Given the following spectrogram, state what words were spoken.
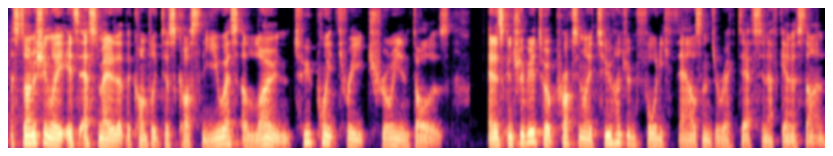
Astonishingly, it's estimated that the conflict has cost the US alone $2.3 trillion and has contributed to approximately 240,000 direct deaths in Afghanistan,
